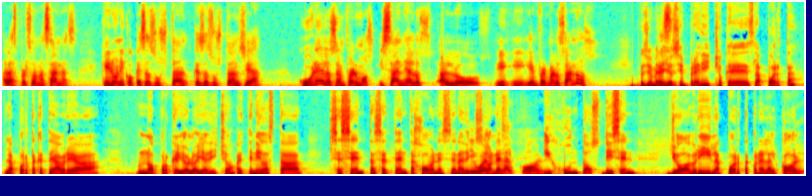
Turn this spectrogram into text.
a las personas sanas. Qué irónico que esa, que esa sustancia cure a los enfermos y sane a los, a los y, enferme a los sanos. Pues yo, mira, yo siempre he dicho que es la puerta, la puerta que te abre a, no porque yo lo haya dicho, he tenido hasta 60, 70 jóvenes en adicciones. Igual que el alcohol. Y juntos dicen, yo abrí la puerta con el alcohol,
